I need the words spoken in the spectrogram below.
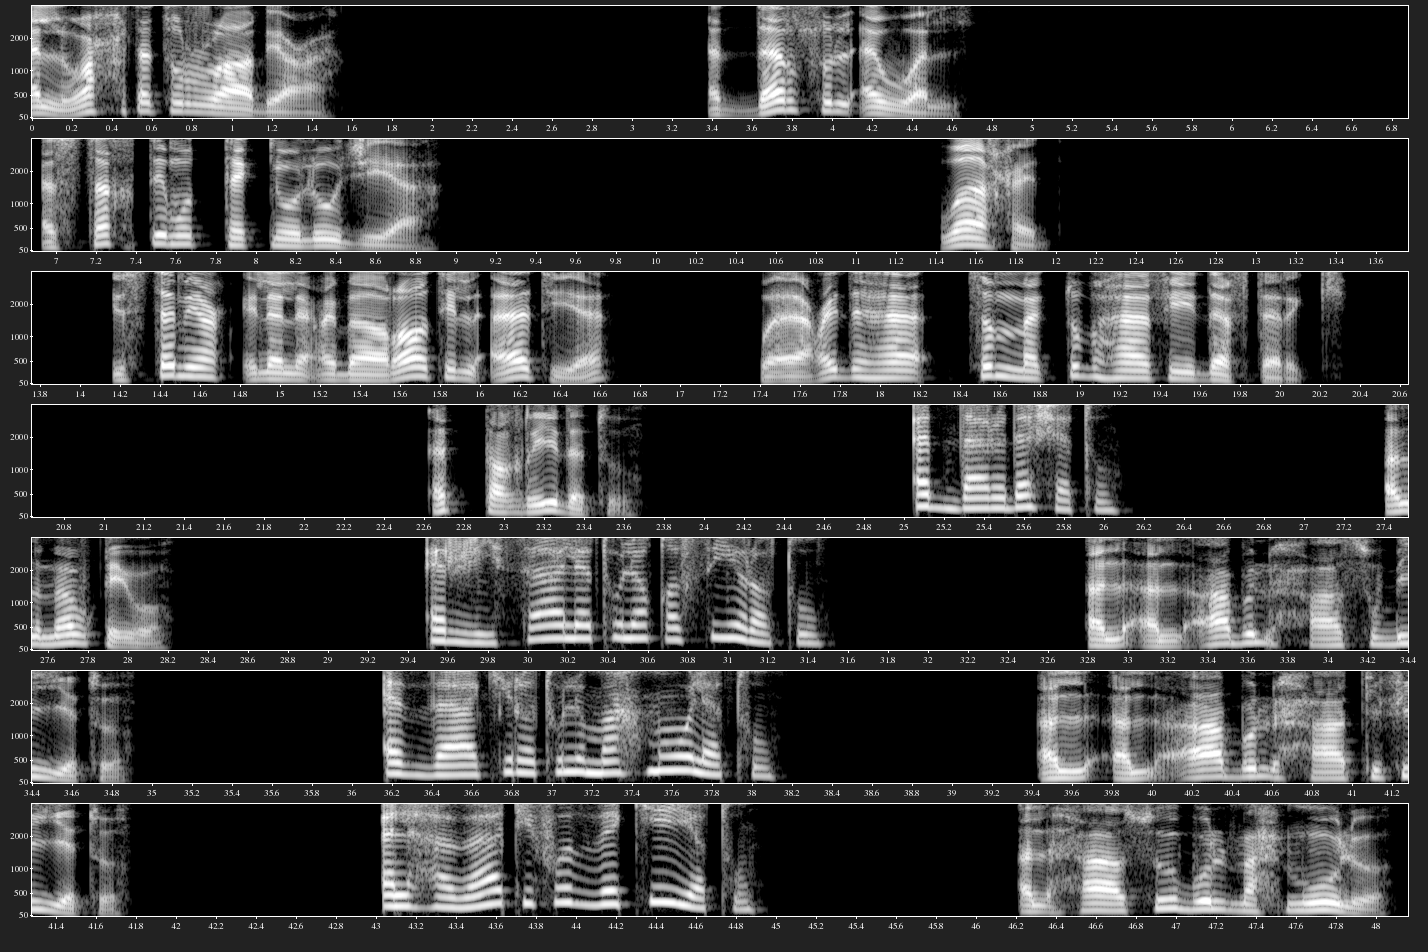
الوحدة الرابعة. الدرس الأول. أستخدم التكنولوجيا. واحد. استمع إلى العبارات الآتية وأعدها ثم اكتبها في دفترك. التغريدة. الدردشة. الموقع. الرسالة القصيرة الألعاب الحاسوبية. الذاكرة المحمولة. الألعاب الهاتفية. الهواتف الذكية. الحاسوب المحمول.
